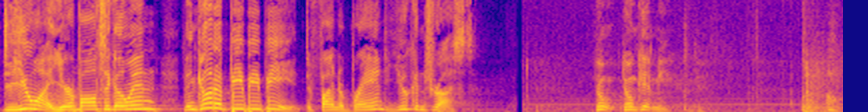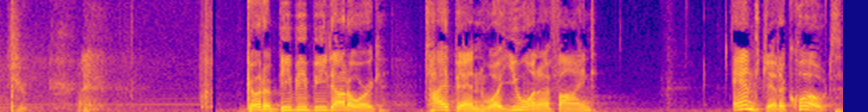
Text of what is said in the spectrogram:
Do you want your ball to go in? Then go to BBB to find a brand you can trust. Don't don't get me. Okay. Oh shoot. Go to BBB.org, type in what you want to find, and get a quote.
